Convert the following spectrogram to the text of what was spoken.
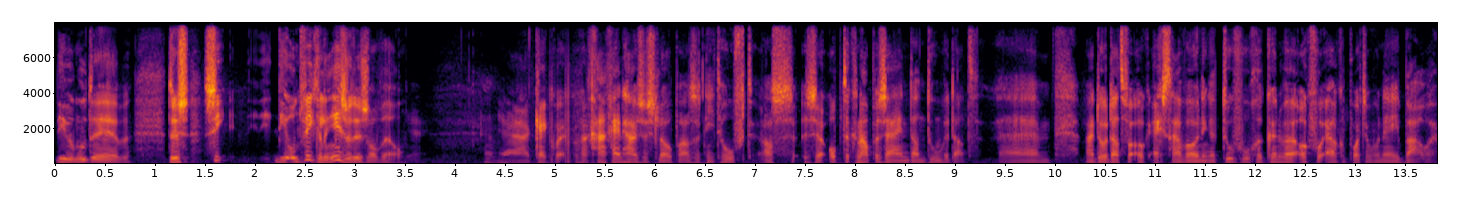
Die we moeten hebben. Dus zie, die ontwikkeling is er dus al wel. Ja, kijk, we, we gaan geen huizen slopen als het niet hoeft. Als ze op te knappen zijn, dan doen we dat. Ehm, maar doordat we ook extra woningen toevoegen, kunnen we ook voor elke portemonnee bouwen.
